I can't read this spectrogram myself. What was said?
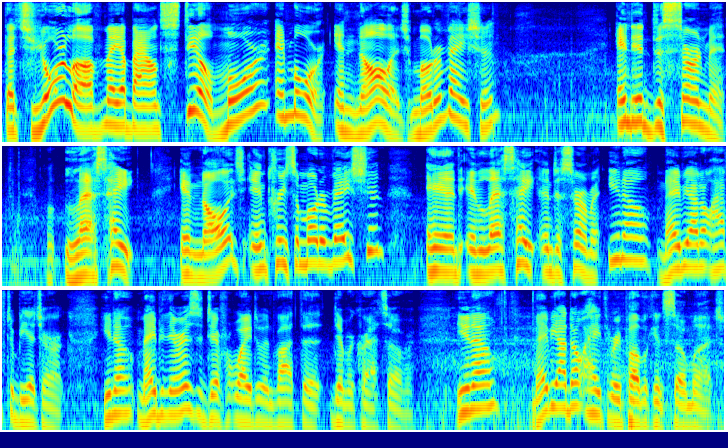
that your love may abound still more and more in knowledge motivation and in discernment less hate in knowledge, increase in motivation, and in less hate and discernment. You know, maybe I don't have to be a jerk. You know, maybe there is a different way to invite the Democrats over. You know, maybe I don't hate the Republicans so much.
